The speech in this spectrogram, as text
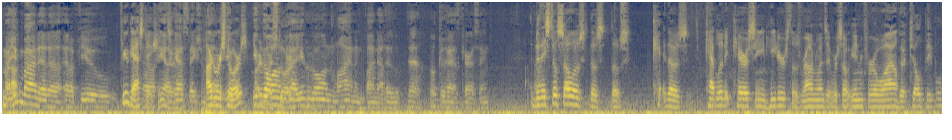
Well, you can buy it at a at a few few gas uh, stations yeah, gas stations. Hardware Yeah, you- stores? You, can go Hardware on. store. Yeah, you can go online and find out who Yeah. who has kerosene. do they still sell those those those those catalytic kerosene heaters those round ones that were so in for a while That killed people.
